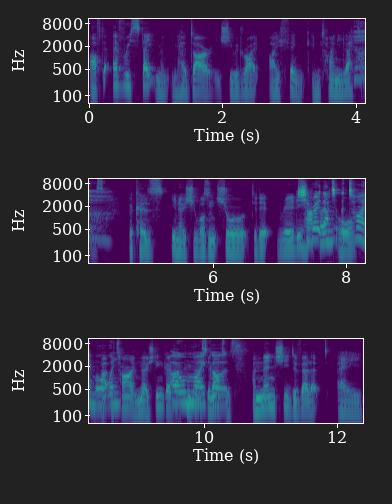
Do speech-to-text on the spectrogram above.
after every statement in her diary, she would write, I think, in tiny letters. because you know she wasn't sure did it really she happen wrote that at the time or at when... the time no she didn't go back oh and put it in afterwards and then she developed a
